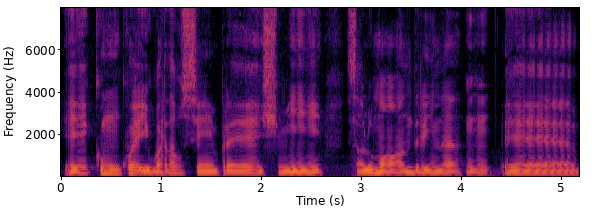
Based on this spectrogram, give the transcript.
E comunque io guardavo sempre Shmi, Salomondrin, mhm. eh,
